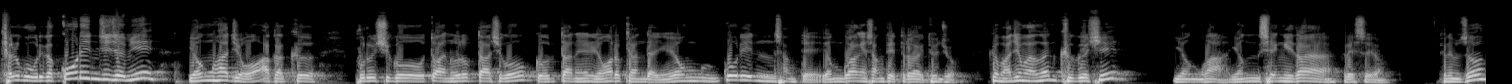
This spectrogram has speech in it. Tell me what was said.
결국 우리가 꼬린 지점이 영화죠. 아까 그 부르시고 또한 어렵다 하시고 그 일을 영화롭게 한다. 영, 꼬린 상태, 영광의 상태에 들어가게 되죠. 그 마지막은 그것이 영화, 영생이다 그랬어요. 그러면서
